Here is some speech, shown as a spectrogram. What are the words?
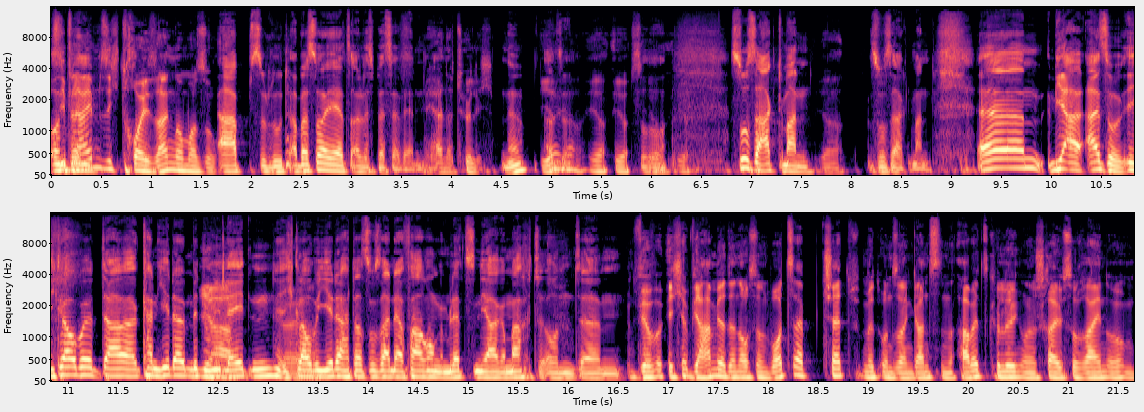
und Sie dann- bleiben sich treu, sagen wir mal so. absolut. Aber es soll ja jetzt alles besser werden. Ja, natürlich. Ne? Ja, Also, ja, ja, ja. so. Ja, So sagt man. ja. So sagt man. Ähm, ja, also ich glaube, da kann jeder mit Ja. relaten. Ich Ja, glaube, ja. jeder hat da so seine Erfahrungen im letzten Jahr gemacht. Und ähm, wir, ich, wir haben ja dann auch so einen WhatsApp-Chat mit unseren ganzen Arbeitskollegen und dann schreibe ich so rein um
